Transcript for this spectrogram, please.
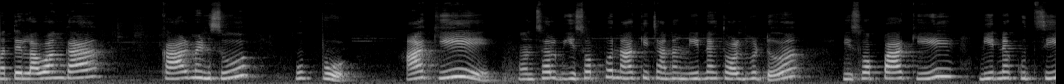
ಮತ್ತು ಲವಂಗ ಕಾಳುಮೆಣಸು ಉಪ್ಪು ಹಾಕಿ ಒಂದು ಸ್ವಲ್ಪ ಈ ಸೊಪ್ಪನ್ನ ಹಾಕಿ ಚೆನ್ನಾಗಿ ನೀರಿನಾಗ ತೊಳೆದ್ಬಿಟ್ಟು ಈ ಸೊಪ್ಪು ಹಾಕಿ ನೀರಿನಾಗ ಕುದಿಸಿ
